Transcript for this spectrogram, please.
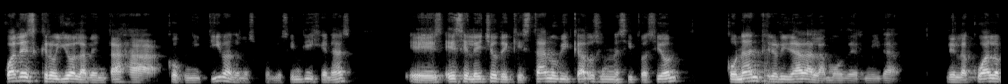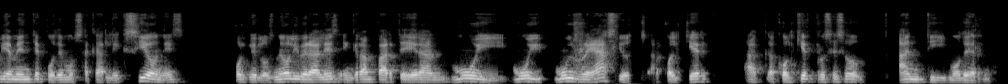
¿Cuál es, creo yo, la ventaja cognitiva de los pueblos indígenas? Es, es el hecho de que están ubicados en una situación con anterioridad a la modernidad, de la cual obviamente podemos sacar lecciones porque los neoliberales en gran parte eran muy, muy, muy reacios a cualquier, a, cualquier proceso antimoderno,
